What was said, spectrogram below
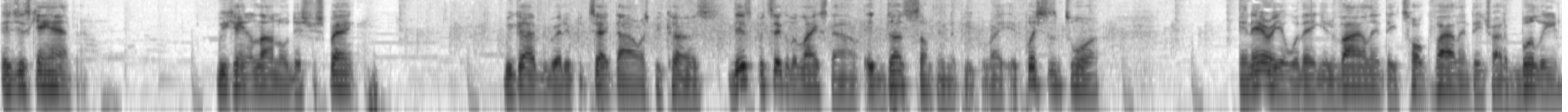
It just can't happen. We can't allow no disrespect. We got to be ready to protect ours because this particular lifestyle, it does something to people, right? It pushes them to a, an area where they get violent, they talk violent, they try to bully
